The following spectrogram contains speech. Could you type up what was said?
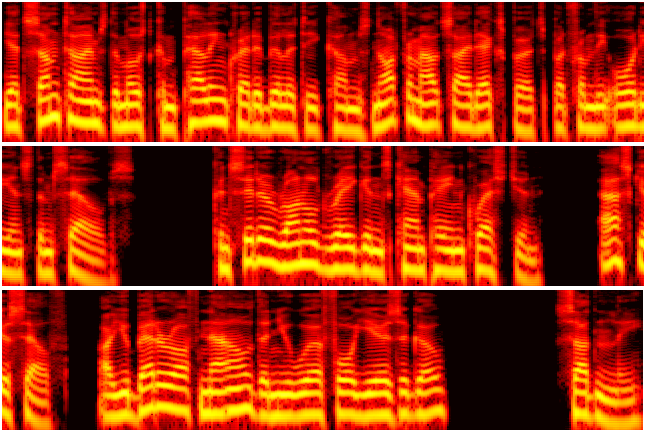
Yet sometimes the most compelling credibility comes not from outside experts but from the audience themselves. Consider Ronald Reagan's campaign question. Ask yourself, are you better off now than you were four years ago? Suddenly,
